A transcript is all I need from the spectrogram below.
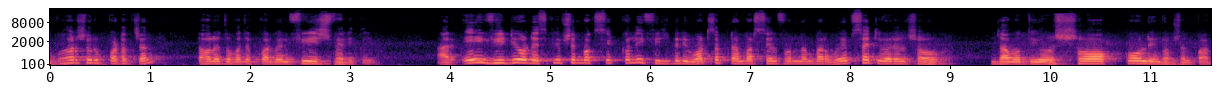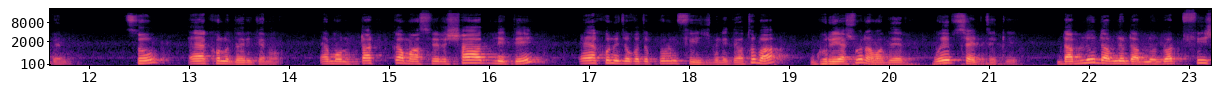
উপহার স্বরূপ পাঠাতে চান, তাহলে যোগাযোগ করবেন ফিশ ভ্যালিতে। আর এই ভিডিও ডেসক্রিপশন বক্স চেক করলেই fish valley WhatsApp number cellphone number website URL সহ যাবতীয় সকল ইনফরমেশন পাবেন। সো এখনও দেরি কেন? এমন টাটকা মাছের স্বাদ নিতে এখনই যোগাযোগ করুন ফিশ ভ্যালিতে অথবা ঘুরে আসুন আমাদের ওয়েবসাইট থেকে। W W W dot fish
